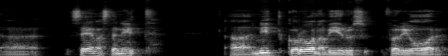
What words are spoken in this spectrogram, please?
Eh, senaste nytt. Eh, nytt coronavirus för i år.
